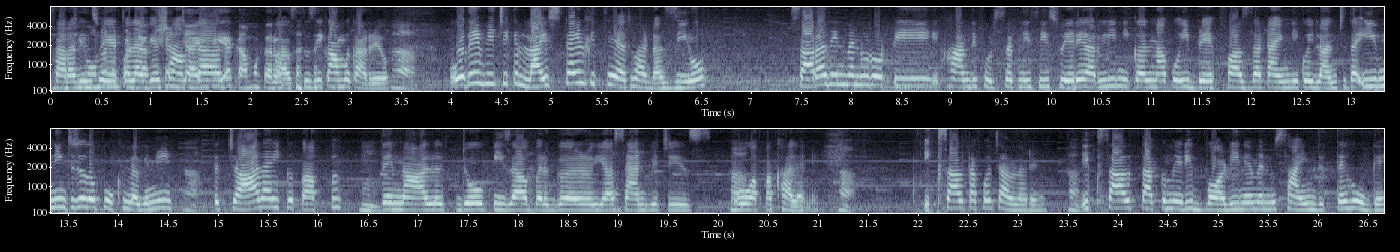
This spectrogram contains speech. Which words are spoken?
ਸਾਰਾ ਦਿਨ ਸਵੇਰ ਤੋਂ ਲੈ ਕੇ ਸ਼ਾਮ ਤੱਕ ਬਸ ਤੁਸੀਂ ਕੰਮ ਕਰ ਰਹੇ ਹੋ। ਹਾਂ। ਉਹਦੇ ਵਿੱਚ ਇੱਕ ਲਾਈਫ ਸਟਾਈਲ ਕਿੱਥੇ ਹੈ ਤੁਹਾਡਾ? ਜ਼ੀਰੋ ਸਾਰਾ ਦਿਨ ਮੈਨੂੰ ਰੋਟੀ ਖਾਣ ਦੀ ਫੁਰਸਤ ਨਹੀਂ ਸੀ। ਸਵੇਰੇ अर्ਲੀ ਨਿਕਲਣਾ ਕੋਈ ਬ੍ਰੇਕਫਾਸਟ ਦਾ ਟਾਈਮ ਨਹੀਂ ਕੋਈ ਲੰਚ ਦਾ। ਈਵਨਿੰਗ 'ਚ ਜਦੋਂ ਭੁੱਖ ਲੱਗਣੀ ਤੇ ਚਾਹ ਦਾ ਇੱਕ ਕੱਪ ਤੇ ਨਾਲ ਜੋ ਪੀਜ਼ਾ 버ਗਰ ਜਾਂ ਸੈਂਡਵਿਚਸ ਉਹ ਆਪਾਂ ਖਾ ਲੈਨੇ ਹਾਂ। ਇੱਕ ਸਾਲ ਤੱਕ ਉਹ ਚੱਲਦਾ ਰਿਹਾ। ਇੱਕ ਸਾਲ ਤੱਕ ਮੇਰੀ ਬਾਡੀ ਨੇ ਮੈਨੂੰ ਸਾਈਨ ਦਿੱਤੇ ਹੋਊਗੇ।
